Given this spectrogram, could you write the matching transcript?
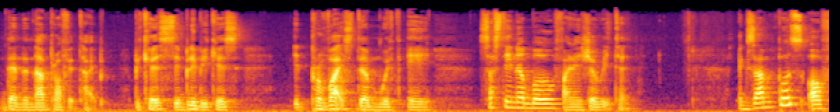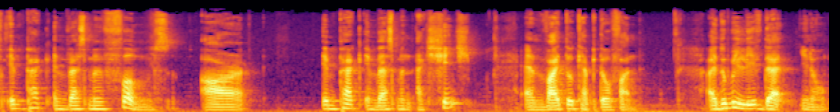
than the non-profit type because simply because it provides them with a sustainable financial return. Examples of impact investment firms are Impact Investment Exchange and Vital Capital Fund. I do believe that, you know,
